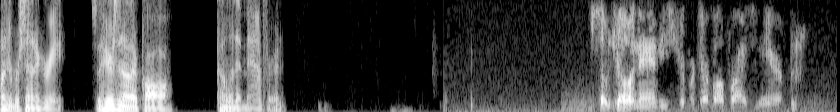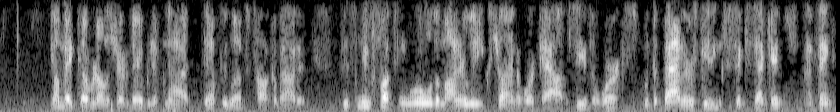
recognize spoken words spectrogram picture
100% agree. So here's another call coming at Manfred. So Joe and Andy, Stripper Dirtball Bryson here. Y'all may cover it on the show today, but if not, definitely love to talk about it. This new fucking rule the minor leagues trying to work out and see if it works with the batters getting six seconds, I think,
